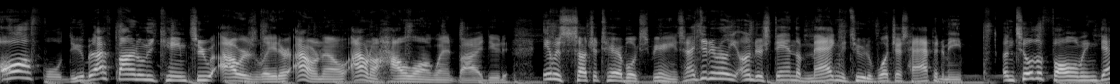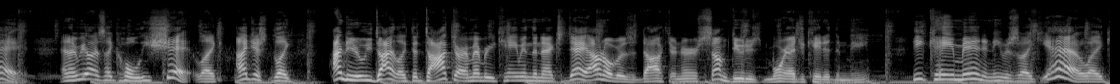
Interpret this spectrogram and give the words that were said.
awful, dude. But I finally came to hours later. I don't know. I don't know how long went by, dude. It was such a terrible experience. And I didn't really understand the magnitude of what just happened to me until the following day. And I realized, like, holy shit. Like, I just, like, I nearly died. Like, the doctor, I remember he came in the next day. I don't know if it was a doctor, nurse, some dude who's more educated than me. He came in and he was like, yeah, like,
